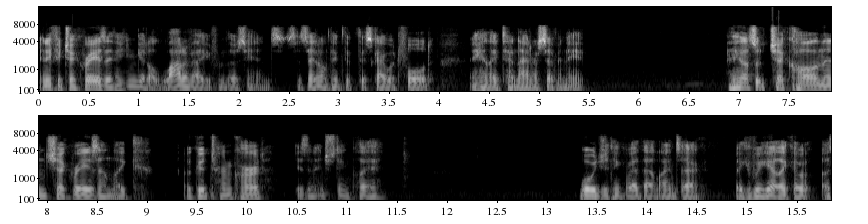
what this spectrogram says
And if you check raise, I think you can get a lot of value from those hands, since I don't think that this guy would fold a hand like 10 9 or 7 8. I think also check call and then check raise on like a good turn card is an interesting play. What would you think about that line, Zach? Like if we get like a, a,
